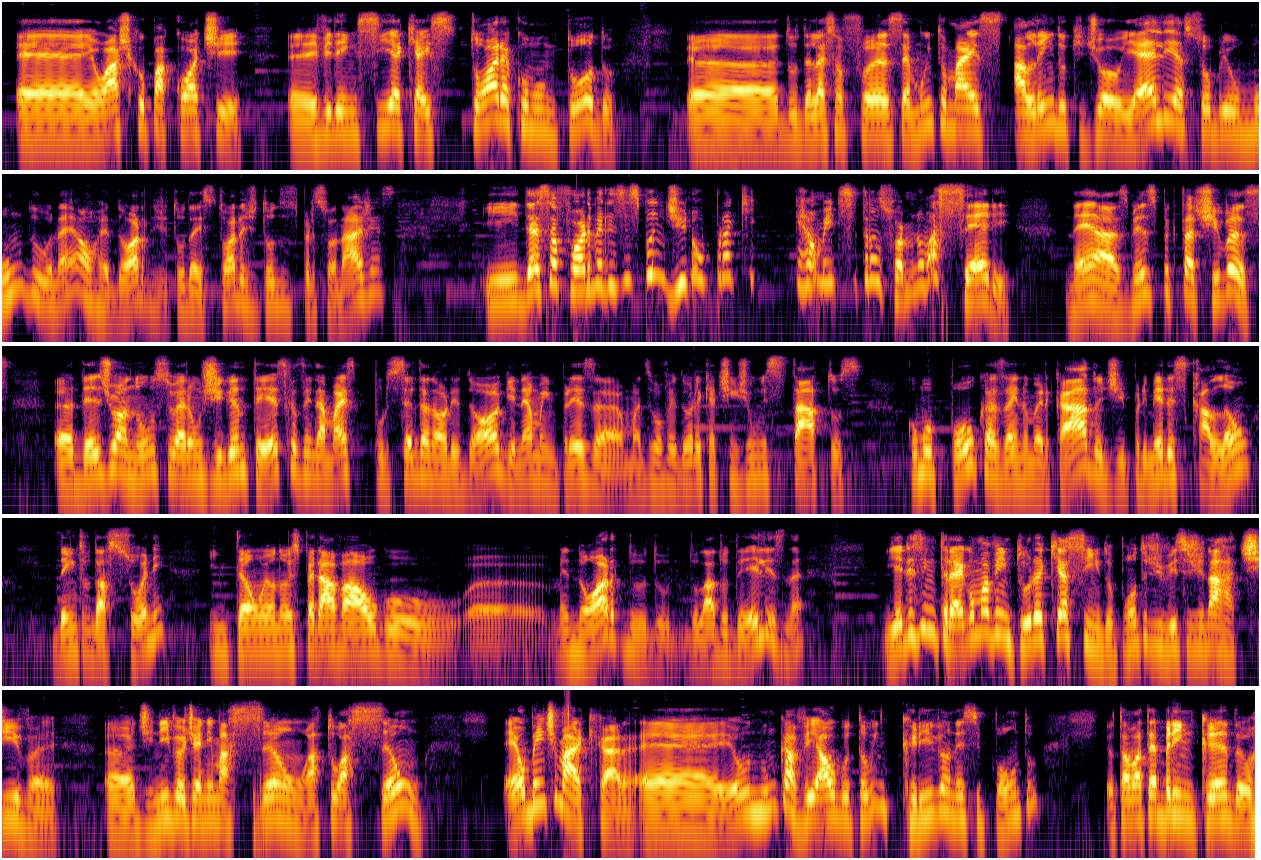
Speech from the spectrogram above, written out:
É, eu acho que o pacote é, evidencia que a história como um todo uh, do The Last of Us é muito mais além do que Joel e Ellie, é sobre o mundo né, ao redor de toda a história, de todos os personagens. E dessa forma eles expandiram para que realmente se transforme numa série. Né? As mesmas expectativas desde o anúncio eram gigantescas, ainda mais por ser da Naughty Dog, né? Uma empresa, uma desenvolvedora que atingiu um status como poucas aí no mercado, de primeiro escalão dentro da Sony. Então eu não esperava algo uh, menor do, do, do, lado deles, né? E eles entregam uma aventura que, assim, do ponto de vista de narrativa, uh, de nível de animação, atuação, é o benchmark, cara. É, eu nunca vi algo tão incrível nesse ponto. Eu tava até brincando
